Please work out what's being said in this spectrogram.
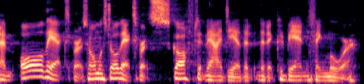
um, all the experts, almost all the experts, scoffed at the idea that, that it could be anything more.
